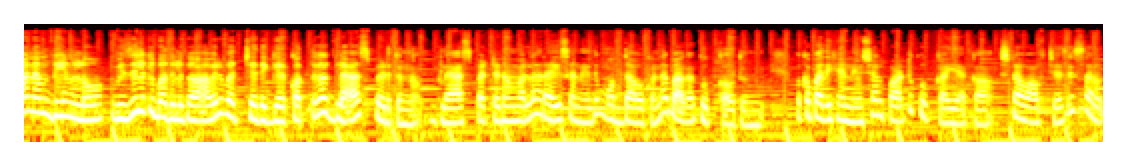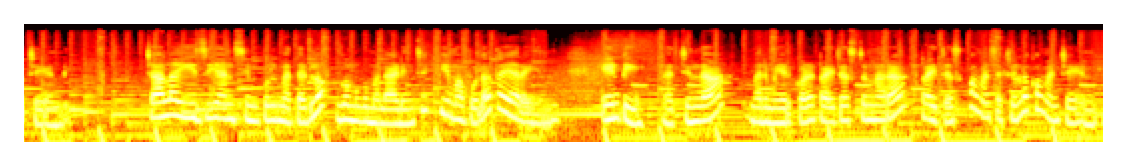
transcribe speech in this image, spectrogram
మనం దీనిలో విజిల్కి బదులుగా ఆవిరి వచ్చే దగ్గర కొత్తగా గ్లాస్ పెడుతున్నాం. గ్లాస్ పెట్టడం వల్ల రైస్ అనేది ముద్ద అవ్వకుండా బాగా కుక్ అవుతుంది. ఒక పదిహేను నిమిషాల పాటు కుక్ అయ్యాక స్టవ్ ఆఫ్ చేసి సర్వ్ చేయండి. చాలా ఈజీ అండ్ సింపుల్ మెథడ్లో గుమగుమలాడించి కీమా పూల తయారయ్యింది. ఏంటి? నచ్చిందా? మరి మీరు కూడా ట్రై చేస్తున్నారా? ట్రై చేసి కామెంట్ సెక్షన్లో కామెంట్ చేయండి.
